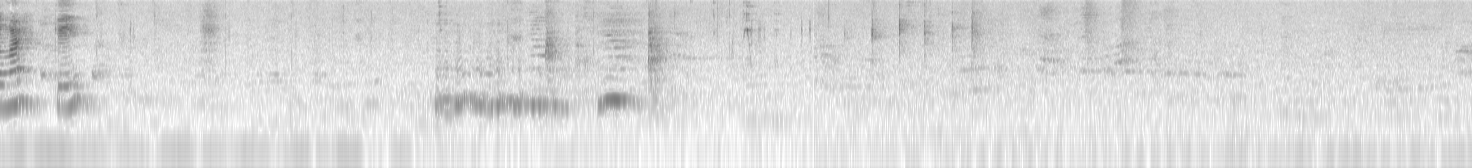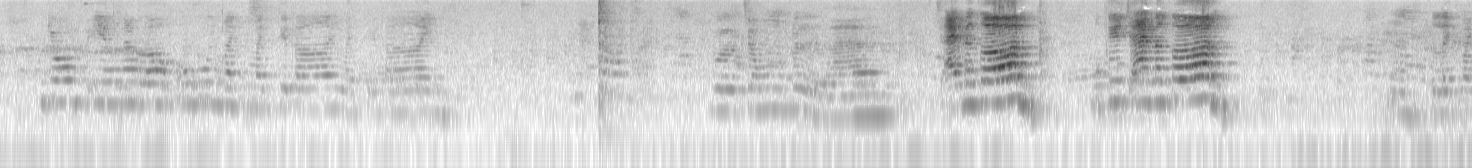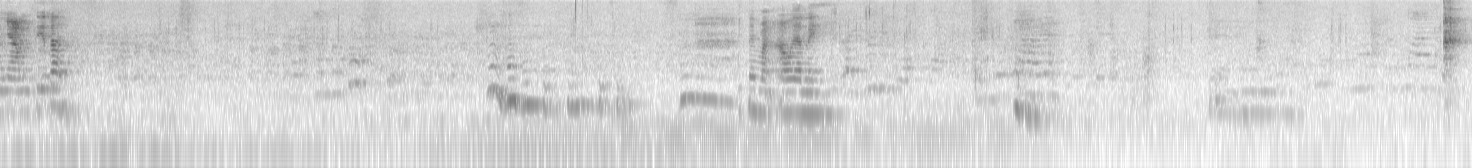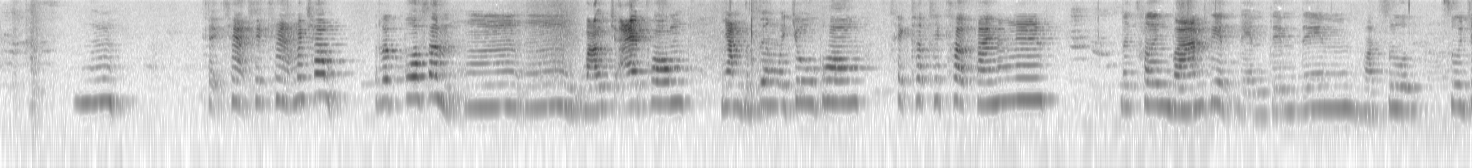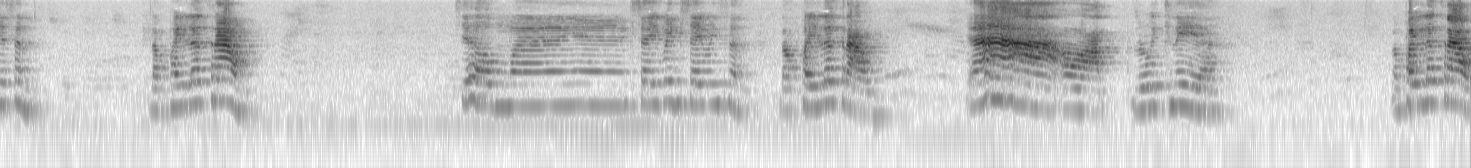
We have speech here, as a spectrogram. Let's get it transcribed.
យគីក្អៀងហ៎គីយកផ្អៀងណាលោកអូយមិនមិនទៀតហើយមិនទៀតហើយធ្វើចង់វិលឡាឆ្អែតនៅកូនមកគីឆ្អែតនៅកូនលិចមកញ៉ាំទៀតណានេះមក ឲ្យអានេះខេខាខេខាមកឈប់រត់ពោះសិនអឺអឺបើឆ្អែតផងញ៉ាំទឹករឿងមកជូរផងខិចខឹកខិចខឹកហើយហ្នឹងណានៅឃើញបានទៀតទៀនទៀនទៀនមកសួរសួរចេះសិន10លើក្រោមជើម៉ាខ្ចីវិញខ្ចីវិញសិន 10លើក្រោមយ៉ាអត់រួចគ្នា10លើក្រោម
